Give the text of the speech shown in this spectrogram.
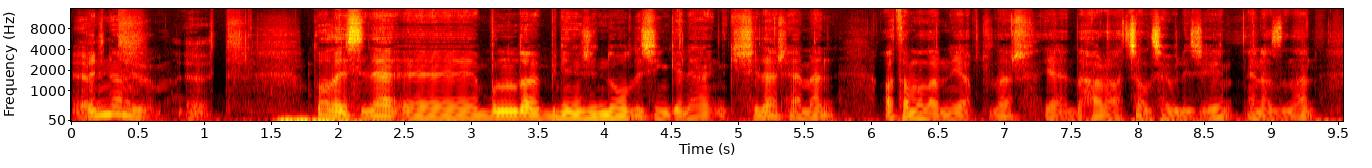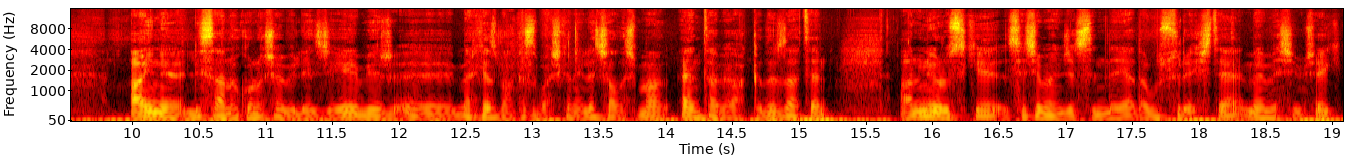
Evet. Ben inanıyorum. Evet. Dolayısıyla e, bunun da bilincinde olduğu için gelen kişiler hemen atamalarını yaptılar. Yani daha rahat çalışabileceği en azından aynı lisanı konuşabileceği bir e, Merkez Bankası Başkanı ile çalışma en tabi hakkıdır. Zaten anlıyoruz ki seçim öncesinde ya da bu süreçte Mehmet Şimşek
